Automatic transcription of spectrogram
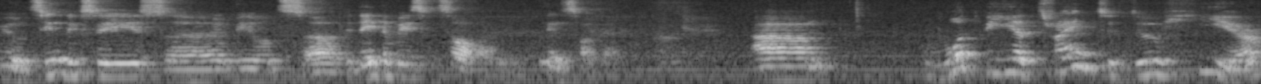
builds indexes, uh, builds uh, the database itself, and things like that. Um, what we are trying to do here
